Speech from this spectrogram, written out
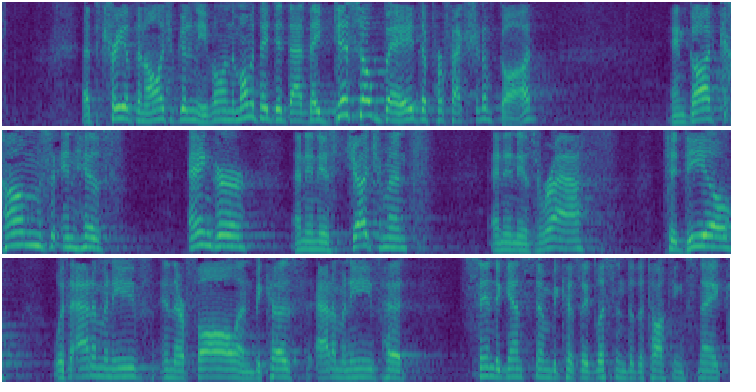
at the tree of the knowledge of good and evil. And the moment they did that, they disobeyed the perfection of God. And God comes in His anger and in His judgment and in His wrath to deal with Adam and Eve in their fall, and because Adam and Eve had sinned against him because they'd listened to the talking snake,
